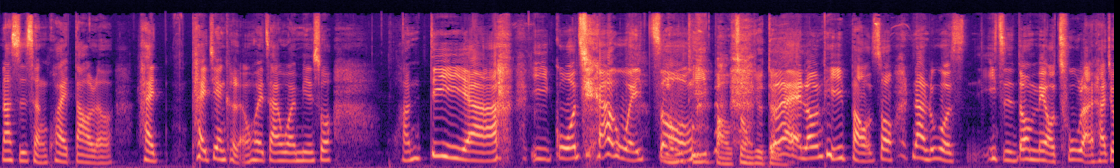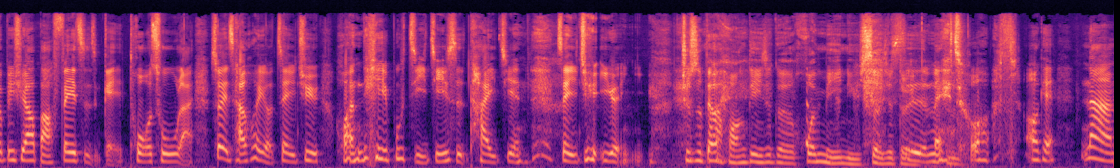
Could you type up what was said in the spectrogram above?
那时辰快到了，太太监可能会在外面说。皇帝呀，以国家为重，龙体保重就对。对，龙体保重。那如果一直都没有出来，他就必须要把妃子给拖出来，所以才会有这一句“皇帝不急，急死太监”这一句谚语，就是怕皇帝这个昏迷女色就对。是没错。OK，那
